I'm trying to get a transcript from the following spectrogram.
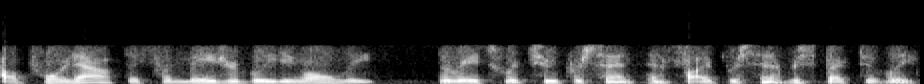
I'll point out that for major bleeding only, the rates were 2% and 5% respectively.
